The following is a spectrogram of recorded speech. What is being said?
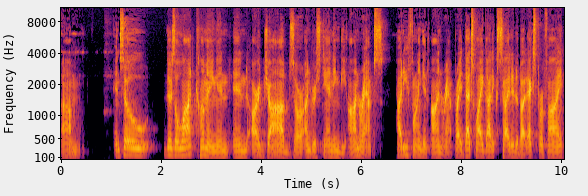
Um, and so there's a lot coming, and, and our jobs are understanding the on ramps how do you find an on ramp, right? That's why I got excited about Experfy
